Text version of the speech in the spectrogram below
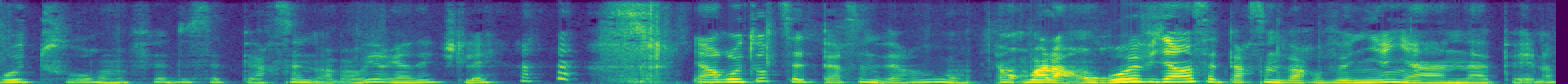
retour en fait de cette personne. Ah bah oui, regardez, je l'ai. il y a un retour de cette personne vers vous. voilà, on revient, cette personne va revenir, il y a un appel.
